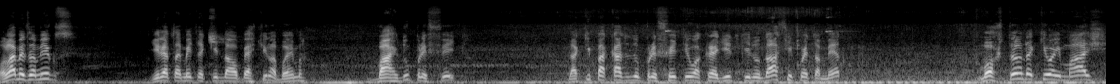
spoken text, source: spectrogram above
Olá meus amigos, diretamente aqui da Albertina Baima, bairro do prefeito. Daqui para casa do prefeito eu acredito que não dá 50 metros. Mostrando aqui uma imagem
